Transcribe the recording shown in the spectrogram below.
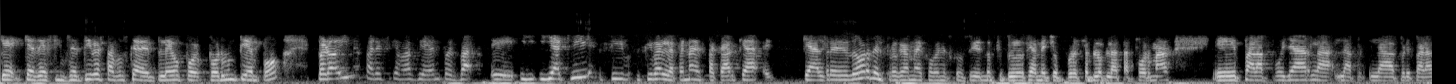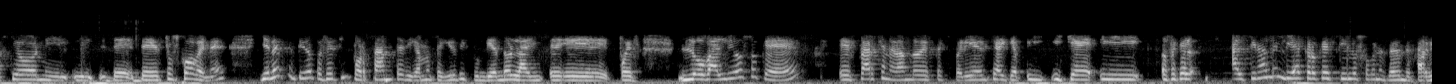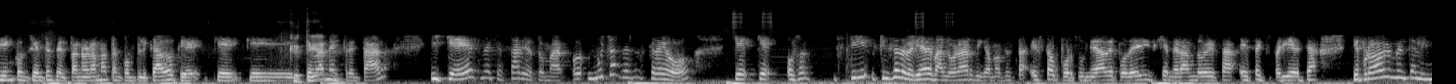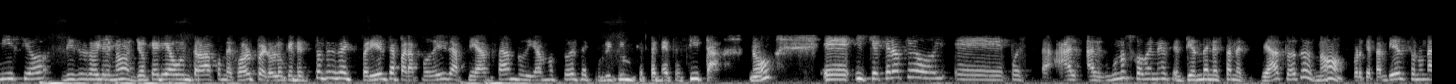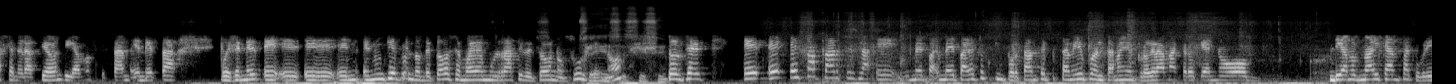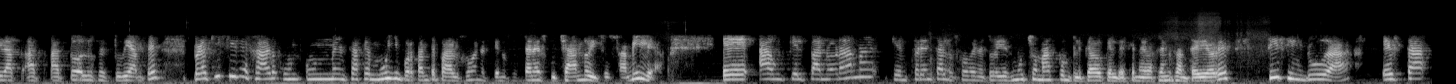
que, que desincentive esta búsqueda de empleo por, por un tiempo, pero ahí me parece que más bien, pues va, eh, y, y aquí sí, sí vale la pena destacar que que alrededor del programa de Jóvenes Construyendo Futuro se han hecho, por ejemplo, plataformas eh, para apoyar la, la, preparación y, de, de, estos jóvenes. Y en ese sentido, pues es importante, digamos, seguir difundiendo la, eh, pues lo valioso que es estar generando esta experiencia y que, y, que, y, o sea, que al final del día creo que sí los jóvenes deben de estar bien conscientes del panorama tan complicado que, que, que, van a enfrentar y que es necesario tomar. Muchas veces creo que, que o sea, sí, sí se debería de valorar, digamos, esta, esta oportunidad de poder ir generando esa, esa experiencia, que probablemente al inicio dices, oye, no, yo quería un trabajo mejor, pero lo que necesito es esa experiencia para poder ir afianzando, digamos, todo ese currículum que se necesita, ¿no? Eh, y que creo que hoy, eh, pues, algunos jóvenes entienden esta necesidad, otros no, porque también son una generación, digamos, que están en esta, pues, en, eh, en, un tiempo en donde todo se mueve muy rápido y todo nos surge, ¿no? Entonces, eh, eh, esa parte es la, eh, me, me, parece importante también por el tamaño del programa, creo que no digamos, no alcanza a cubrir a, todos los estudiantes, pero aquí sí dejar un, mensaje muy importante para los jóvenes que nos están escuchando y sus familias. aunque el panorama que enfrentan los jóvenes hoy es mucho más complicado que el de generaciones anteriores, sí, sin duda, esta,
